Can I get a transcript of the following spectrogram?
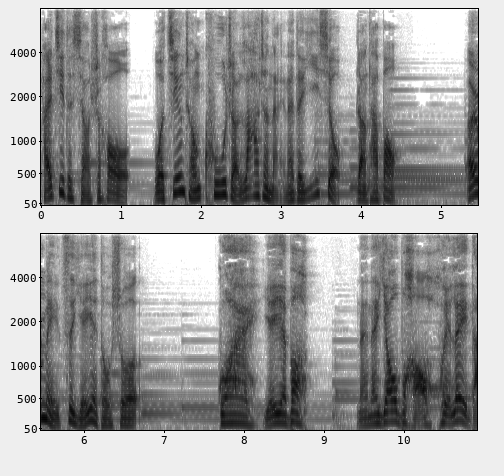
还记得小时候，我经常哭着拉着奶奶的衣袖让她抱，而每次爷爷都说：“乖，爷爷抱，奶奶腰不好会累的。”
